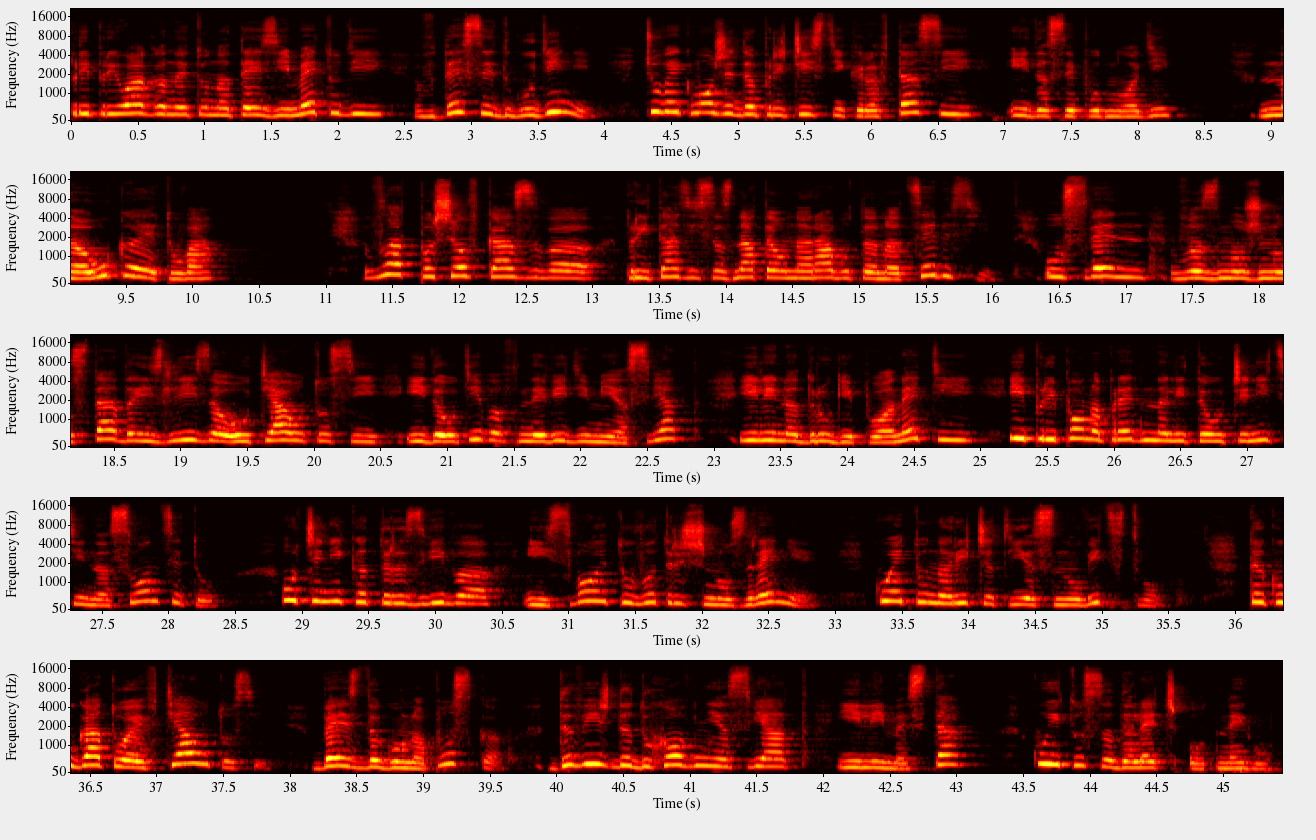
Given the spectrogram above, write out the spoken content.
При прилагането на тези методи в 10 години човек може да причисти кръвта си и да се подмлади. Наука е това. Влад Пашов казва при тази съзнателна работа над себе си, освен възможността да излиза от тялото си и да отива в невидимия свят или на други планети и при по-напредналите ученици на Слънцето, ученикът развива и своето вътрешно зрение, което наричат ясновидство. Та когато е в тялото си, без да го напуска, да вижда духовния свят или места, които са далеч от него.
